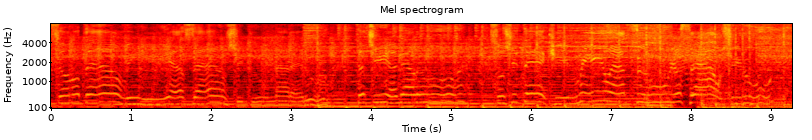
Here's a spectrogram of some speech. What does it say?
そのたびに優しくなれる。立ち上がる。そして君は強さを知る。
